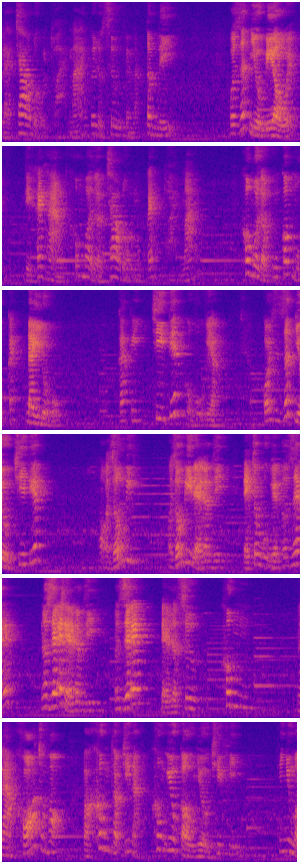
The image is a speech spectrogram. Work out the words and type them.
là trao đổi thoải mái với luật sư về mặt tâm lý. Có rất nhiều điều ấy thì khách hàng không bao giờ trao đổi một cách thoải mái không bao giờ cung cấp một cách đầy đủ các cái chi tiết của vụ việc. Có rất nhiều chi tiết họ giấu đi họ giấu đi để làm gì? Để cho vụ việc nó dễ nó dễ để làm gì? Nó dễ để luật sư không làm khó cho họ và không, thậm chí là không yêu cầu nhiều chi phí. Thế nhưng mà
